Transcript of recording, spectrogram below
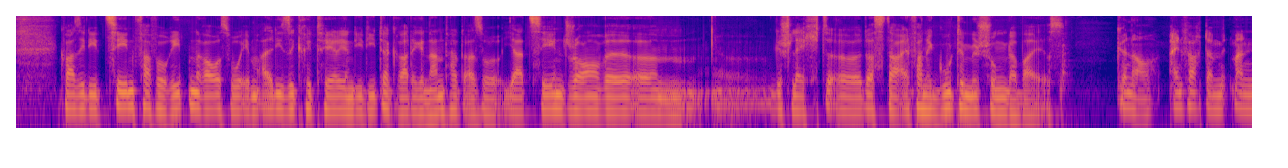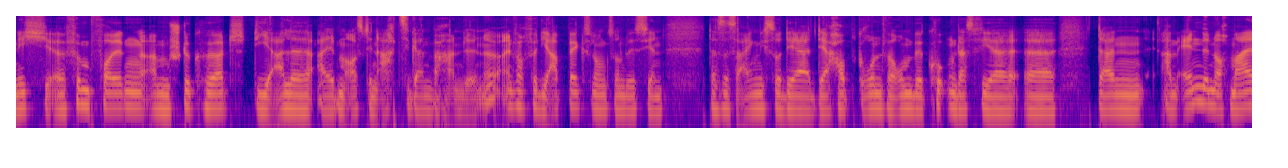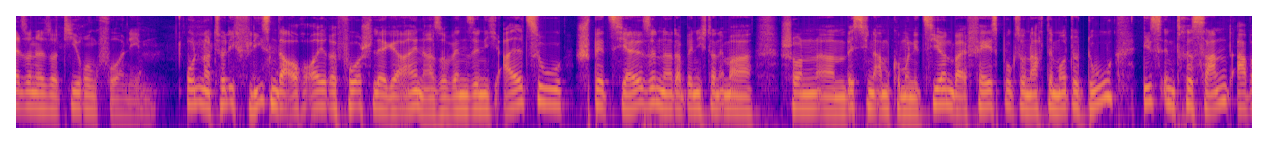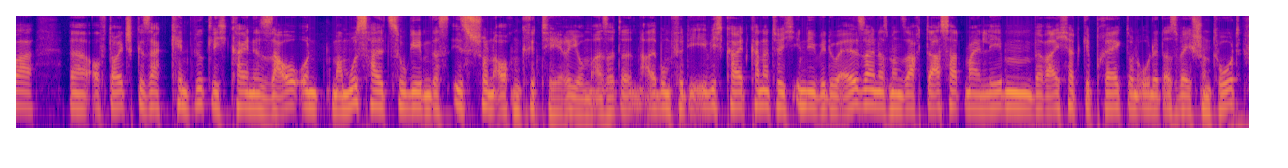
quasi die zehn Favoriten raus, wo eben all diese Kriterien, die Dieter gerade genannt hat, also Jahrzehnt, Genre, ähm, äh, Geschlecht, äh, dass da einfach eine gute Mischung dabei ist. Genau, einfach damit man nicht äh, fünf Folgen am Stück hört, die alle Alben aus den 80ern behandeln. Ne? Einfach für die Abwechslung so ein bisschen. Das ist eigentlich so der, der Hauptgrund, warum wir gucken, dass wir äh, dann am Ende nochmal so eine Sortierung vornehmen. Und natürlich fließen da auch eure Vorschläge ein. Also wenn sie nicht allzu speziell sind, na, da bin ich dann immer schon äh, ein bisschen am Kommunizieren bei Facebook, so nach dem Motto, du ist interessant, aber äh, auf Deutsch gesagt kennt wirklich keine Sau und man muss halt zugeben, das ist schon auch ein Kriterium. Also ein Album für die Ewigkeit kann natürlich individuell sein, dass man sagt, das hat mein Leben bereichert, geprägt und ohne das wäre ich schon tot.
